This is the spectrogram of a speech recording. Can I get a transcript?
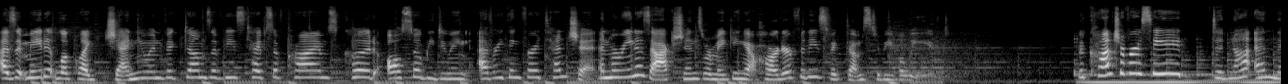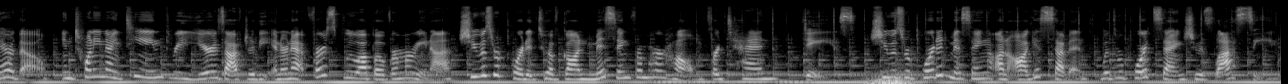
as it made it look like genuine victims of these types of crimes could also be doing everything for attention, and Marina's actions were making it harder for these victims to be believed. The controversy did not end there though. In 2019, three years after the internet first blew up over Marina, she was reported to have gone missing from her home for 10 days. She was reported missing on August 7th, with reports saying she was last seen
